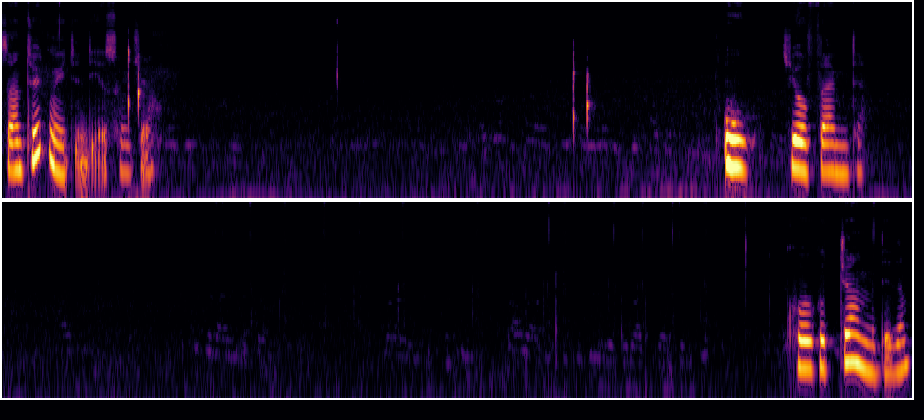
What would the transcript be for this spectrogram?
Sen Türk müydün diye soracağım. Oo, cevap vermedi. Korkutacaksın mı dedim.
